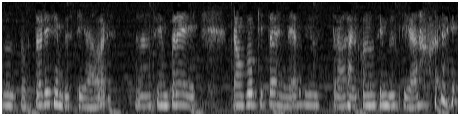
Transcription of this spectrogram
los doctores e investigadores. ¿verdad? Siempre da un poquito de nervios trabajar con los investigadores,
